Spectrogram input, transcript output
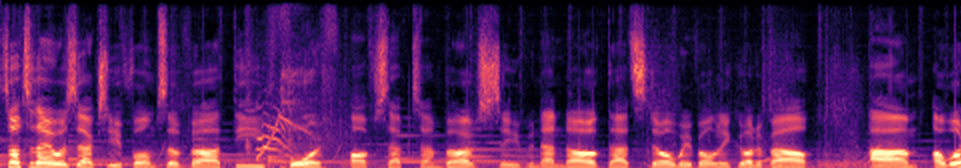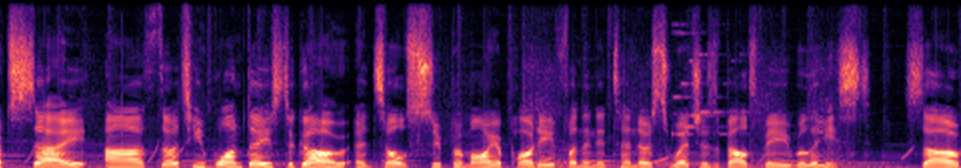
So today was actually forms of uh, the 4th of September, so even then though, that still we've only got about, um, I would say, uh, 31 days to go until Super Mario Party for the Nintendo Switch is about to be released. So,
